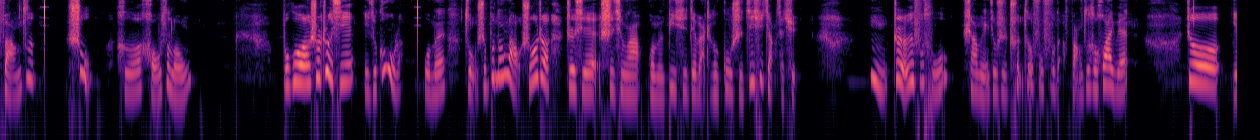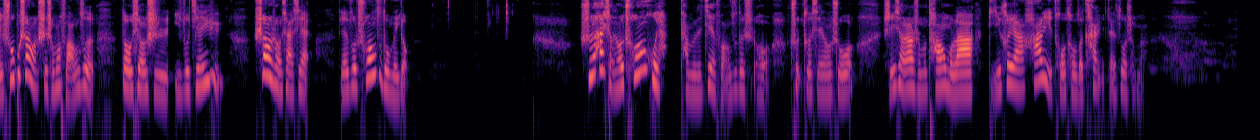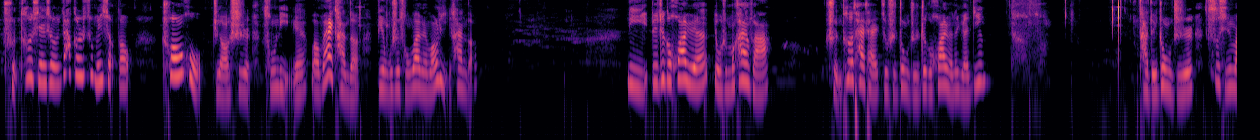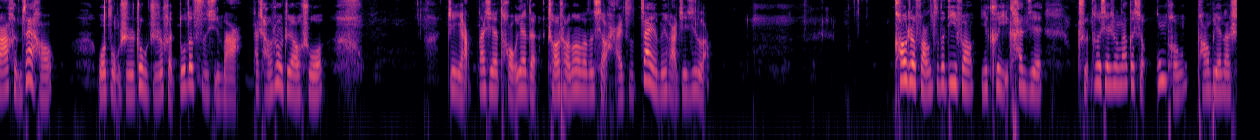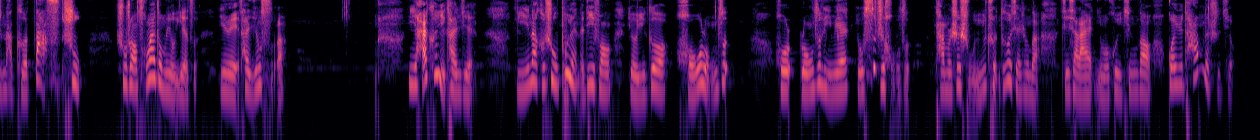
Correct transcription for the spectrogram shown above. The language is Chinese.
房子、树和猴子、龙。不过说这些也就够了，我们总是不能老说着这些事情啊，我们必须得把这个故事继续讲下去。嗯，这有一幅图，上面就是蠢特夫妇的房子和花园。这也说不上是什么房子，倒像是一座监狱，上上下下连座窗子都没有。谁还想要窗户呀？他们在建房子的时候，蠢特先生说：“谁想让什么汤姆啦、迪克呀、哈利偷偷的看你在做什么？”蠢特先生压根儿就没想到，窗户只要是从里面往外看的，并不是从外面往里看的。你对这个花园有什么看法？蠢特太太就是种植这个花园的园丁，他对种植刺荨麻很在行。我总是种植很多的刺荨麻，他常常这样说。这样，那些讨厌的、吵吵闹闹的小孩子再也没法接近了。靠着房子的地方，你可以看见蠢特先生那个小工棚，旁边呢是那棵大死树，树上从来都没有叶子，因为它已经死了。你还可以看见，离那棵树不远的地方有一个猴笼子。猴笼子里面有四只猴子，他们是属于蠢特先生的。接下来你们会听到关于他们的事情。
